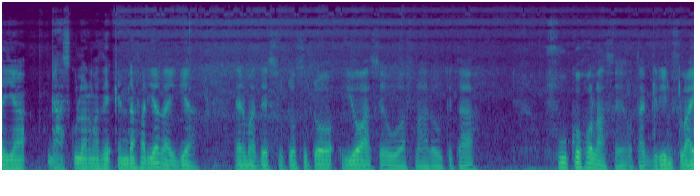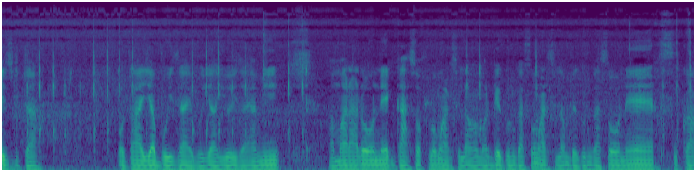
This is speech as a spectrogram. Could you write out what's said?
ইয়া গাছগুলার মাঝে এন্দা ফারিয়া যায় গিয়া। এর মাঝে ছোটো ছোটো ইয়ে আছে ও আপনার ও কিতা ফুকহল আছে, ওটা গ্রিন ফ্লাইজ যেটা ওটা ইয়া বই যায় বইয়া ইয়ে যায়। আমি আমার আরও অনেক গাছ অখলো মারছিলাম আমার বেগুন গাছও মারছিলাম বেগুন গাছও অনেক ফুকা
